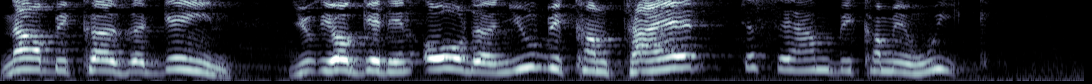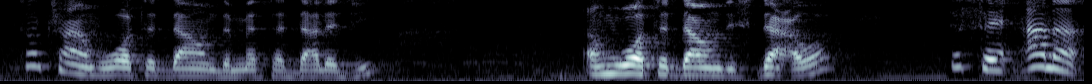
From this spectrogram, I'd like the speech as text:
Now, because again, you, are getting older and you become tired, just say, I'm becoming weak. Don't try and water down the methodology and water down this da'wah. Just say, Anna,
